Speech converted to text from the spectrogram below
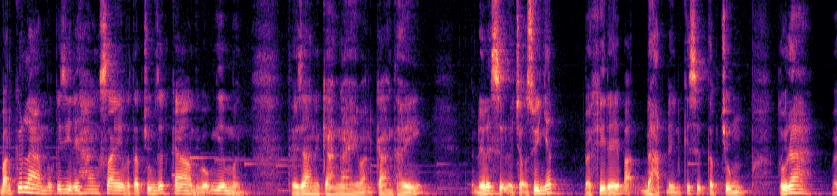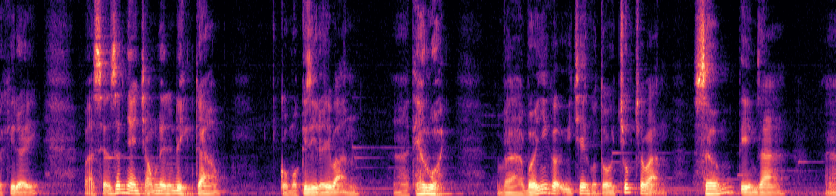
Bạn cứ làm một cái gì đấy hăng say và tập trung rất cao thì bỗng nhiên mà thời gian này càng ngày bạn càng thấy đấy là sự lựa chọn duy nhất. Và khi đấy bạn đạt đến cái sự tập trung tối đa. Và khi đấy bạn sẽ rất nhanh chóng lên đến đỉnh cao của một cái gì đấy bạn à, theo đuổi. Và với những gợi ý trên của tôi chúc cho bạn sớm tìm ra à,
